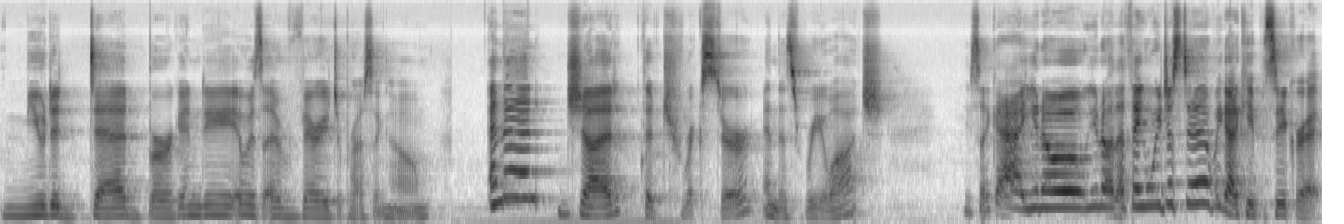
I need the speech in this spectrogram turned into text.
muted dead burgundy. It was a very depressing home. And then Judd, the trickster in this rewatch, he's like, ah, you know, you know that thing we just did. We got to keep it secret.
